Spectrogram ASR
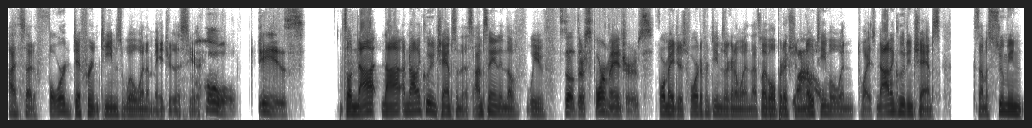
I said four different teams will win a major this year. Oh, jeez. So not not I'm not including champs in this. I'm saying in the we've so there's four majors. Four majors. Four different teams are going to win. That's my bold prediction. Wow. No team will win twice, not including champs because I'm assuming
